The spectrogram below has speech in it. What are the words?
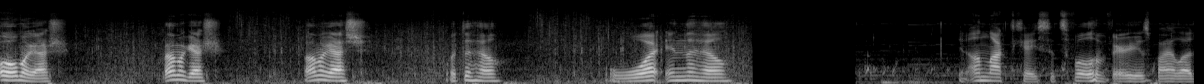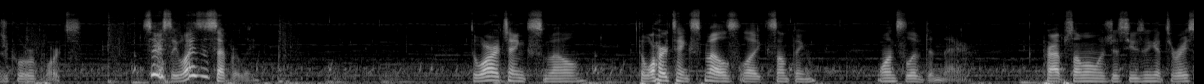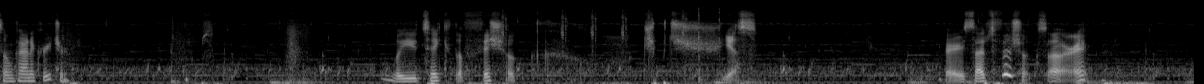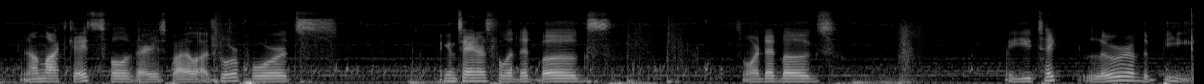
Oh my gosh. Oh my gosh. Oh my gosh. What the hell? What in the hell? An unlocked case. It's full of various biological reports. Seriously, why is it separately? The water tank smell. The water tank smells like something once lived in there. Perhaps someone was just using it to raise some kind of creature. Oops. Will you take the fish hook? Yes. Various types of fish hooks. Alright. An unlocked case full of various biological reports. The container's full of dead bugs. Some more dead bugs. Will you take lure of the bee?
